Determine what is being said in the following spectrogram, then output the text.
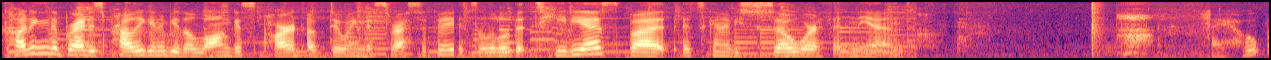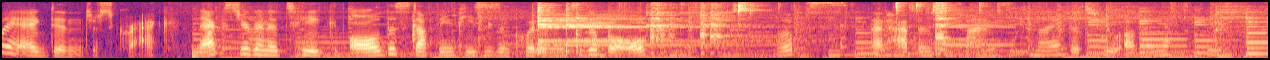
Cutting the bread is probably gonna be the longest part of doing this recipe. It's a little bit tedious, but it's gonna be so worth it in the end. I hope my egg didn't just crack. Next, you're gonna take all the stuffing pieces and put it into the bowl. Whoops, that happens sometimes. Can I have the two oven mitts, please?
